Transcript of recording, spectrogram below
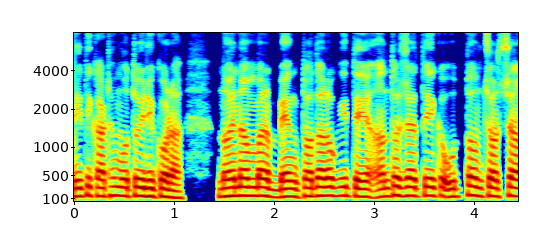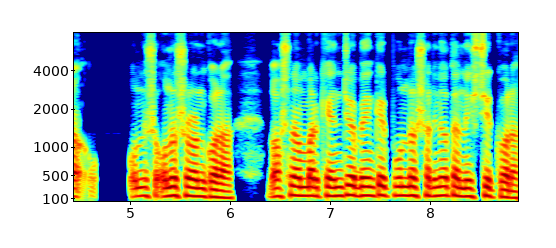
নীতি কাঠামো তৈরি করা, নয় নম্বর ব্যাংক তদারকিতে আন্তর্জাতিক উত্তম চর্চা অনুসরণ করা, দশ নম্বর কেন্দ্রীয় ব্যাংকের পূর্ণ স্বাধীনতা নিশ্চিত করা।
